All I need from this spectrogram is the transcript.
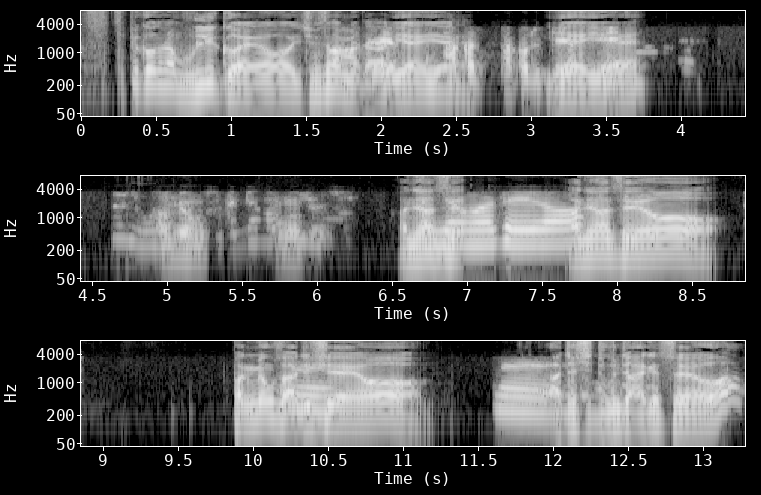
스피커는 한번 울릴 거예요. 죄송합니다. 아? 예, 예. 바꿔, 바꿔둘게요. 예, 예. 박명수, 박명수 씨. 안녕하세요. 안녕하세요. 안녕하세요. 박명수 아저씨예요. 네. 아저씨 누군지 알겠어요?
